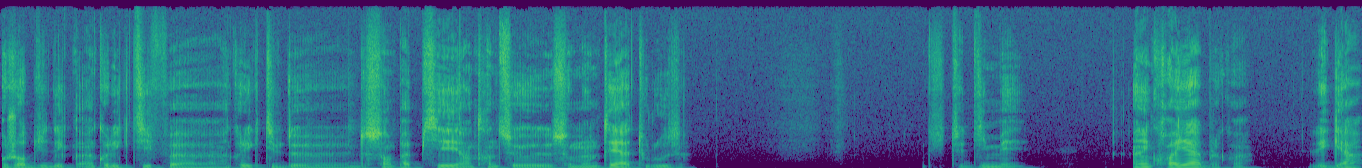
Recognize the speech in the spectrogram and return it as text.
aujourd'hui un collectif, un collectif de, de sans-papiers en train de se, se monter à Toulouse. Je te dis, mais incroyable, quoi. Les gars,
